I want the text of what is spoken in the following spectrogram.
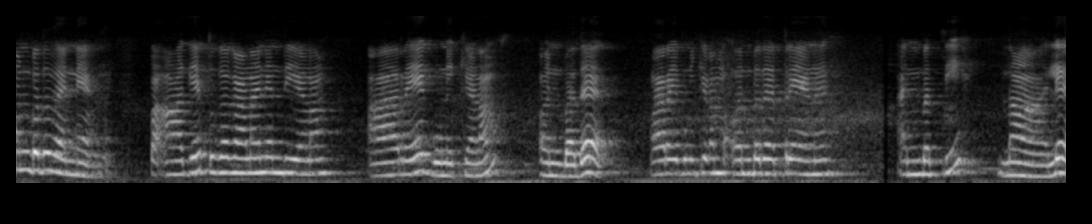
ഒൻപത് തന്നെയാണ്. അപ്പം ആകെ തുക കാണാൻ എന്ത് ചെയ്യണം? ആറ് ഗുണിക്കണം ഒൻപത്. ആറ് ഗുണിക്കണം ഒൻപത് എത്രയാണ്? അൻപത്തി നാല്.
